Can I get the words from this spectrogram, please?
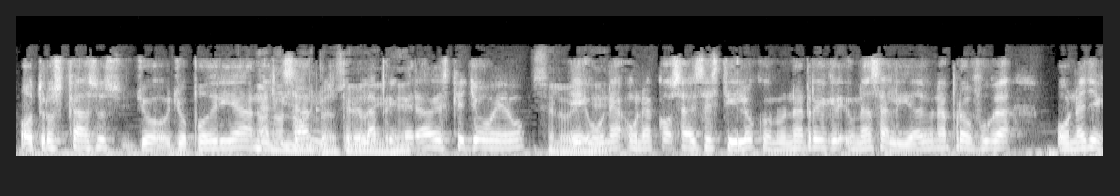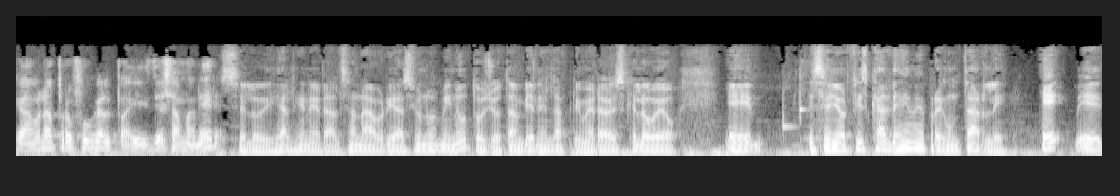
otros casos, yo, yo podría analizarlos, pero es la primera vez que yo veo eh, una, una cosa de ese estilo con una, una salida de una prófuga o una llegada de una prófuga al país de esa manera. Se lo dije al general Sanabria hace unos minutos, yo también es la primera vez que lo veo. Eh, señor fiscal, déjeme preguntarle, eh,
